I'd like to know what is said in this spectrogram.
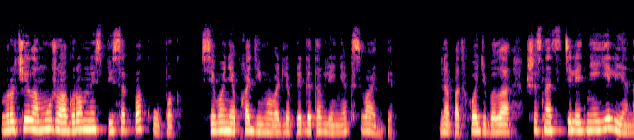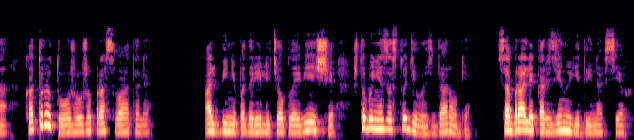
вручила мужу огромный список покупок, всего необходимого для приготовления к свадьбе. На подходе была шестнадцатилетняя Елена, которую тоже уже просватали. Альбине подарили теплые вещи, чтобы не застудилась в дороге. Собрали корзину еды на всех.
